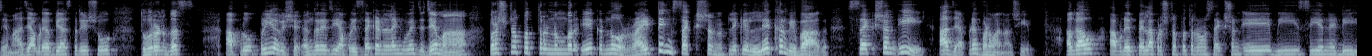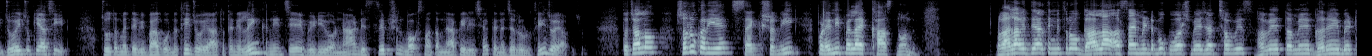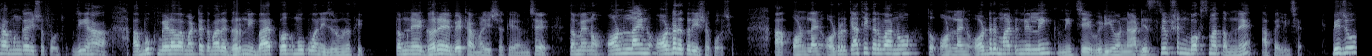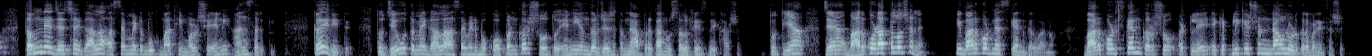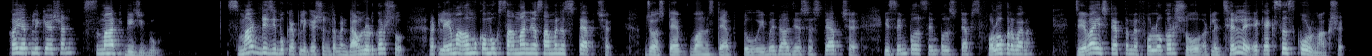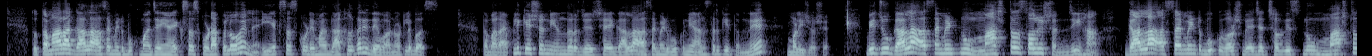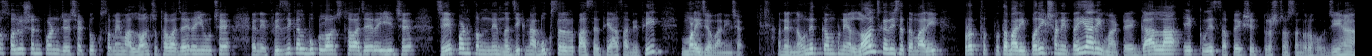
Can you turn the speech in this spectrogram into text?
જેમાં આજે આપણે અભ્યાસ કરીશું, ધોરણ દસ આપણો પ્રિય વિષય, અંગ્રેજી આપણી સેકન્ડ લેંગ્વેજ જેમાં પ્રશ્નપત્ર નંબર એકનો રાઇટિંગ સેક્શન એટલે કે લેખન વિભાગ સેક્શન ઈ આજે આપણે ભણવાના છીએ. અગાઉ આપણે પહેલા પ્રશ્નપત્રનું સેક્શન એ બી સી અને ડી જોઈ ચૂક્યા છીએ. જો તમે તે વિભાગો નથી જોયા, તો તેની લિંક નીચે વિડીયોના ડિસ્ક્રિપ્શન બોક્સમાં તમને આપેલી છે, તેને જરૂરથી જોઈ આવજો. તો ચાલો, શરૂ કરીએ સેક્શન ઈ પણ એની પહેલા એક ખાસ નોંધ. વહાલા વિદ્યાર્થી મિત્રો, ગાલા અસાઇનમેન્ટ બુક વર્ષ બે હજાર છવ્વીસ. હવે તમે ઘરે બેઠા મંગાવી શકો છો. જી હા, આ બુક મેળવવા માટે તમારે ઘરની બહાર પગ મૂકવાની જરૂર નથી. તમને ઘરે બેઠા મળી શકે એમ છે. તમે એનો ઓનલાઈન ઓર્ડર કરી શકો છો. આ ઓનલાઈન ઓર્ડર ક્યાંથી કરવાનો? તો ઓનલાઈન ઓર્ડર માટેની લિંક નીચે વિડીયોના ડિસ્ક્રિપ્શન બોક્સમાં તમને આપેલી છે. બીજું, તમને જે છે ગાલા અસાઇનમેન્ટ બુકમાંથી મળશે એની આન્સર કી કઈ રીતે? તો જેવું તમે ગાલા અસાઇનમેન્ટ બુક ઓપન કરશો, તો એની અંદર જે છે તમને આ પ્રકારનું સરફેસ દેખાશે. તો ત્યાં જ્યાં બારકોડ આપેલો છે ને, એ બારકોડને સ્કેન કરવાનો. બારકોડ સ્કેન કરશો એટલે એક એપ્લિકેશન ડાઉનલોડ કરવાની થશે. કઈ application smart digi book smart digi book application તમે ડાઉનલોડ કરશો, એટલે એમાં અમુક અમુક સામાન્ય સામાન્ય સ્ટેપ છે. જો સ્ટેપ વન સ્ટેપ ટુ એ બધા જે છે સ્ટેપ છે, એ સિમ્પલ સિમ્પલ સ્ટેપ્સ ફોલો કરવાના. જેવા એ સ્ટેપ તમે ફોલો કરશો, એટલે છેલ્લે એક એક્સેસ કોડ માગશે. તો તમારા ગાલા અસાઇનમેન્ટ બુકમાં જે અહીંયા એક્સેસ કોડ આપેલો હોય ને એ એક્સેસ કોડ એમાં દાખલ કરી દેવાનો, એટલે બસ. તમારા એપ્લિકેશનની અંદર જે છે, ગાલા અસાઇનમેન્ટ બુકની આન્સર કી તમને મળી જશે. બીજું, ગાલા અસાઇનમેન્ટનું માસ્ટર સોલ્યુશન જી હા, ગાલા અસાઇનમેન્ટ બુક વર્ષ બે હજાર છવ્વીસનું માસ્ટર સોલ્યુશન પણ જે છે, ટૂંક સમયમાં લોન્ચ થવા જઈ રહ્યું છે. એની ફિઝિકલ બુક લોન્ચ થવા જઈ રહી છે, જે પણ તમને નજીકના બુક સેલર પાસેથી આસાનીથી મળી જવાની છે. અને નવનીત કંપનીએ લોન્ચ કરી છે તમારી તમારી પરીક્ષાની તૈયારી માટે ગાલા એકવીસ અપેક્ષિત પ્રશ્ન સંગ્રહો. જી હા,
